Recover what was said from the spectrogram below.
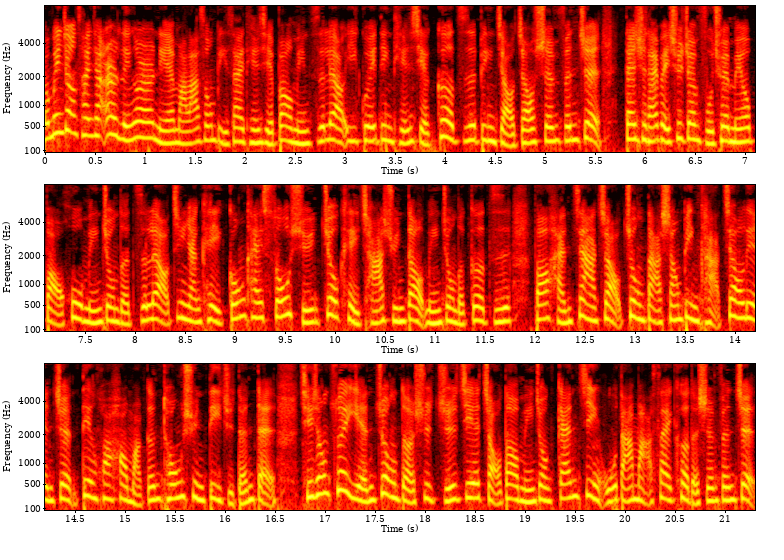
有民众参加二零二二年马拉松比赛，填写报名资料，依规定填写个资并缴交身份证，但是台北市政府却没有保护民众的资料，竟然可以公开搜寻，就可以查询到民众的个资，包含驾照、重大伤病卡、教练证、电话号码跟通讯地址等等。其中最严重的是直接找到民众干净无打马赛克的身份证。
